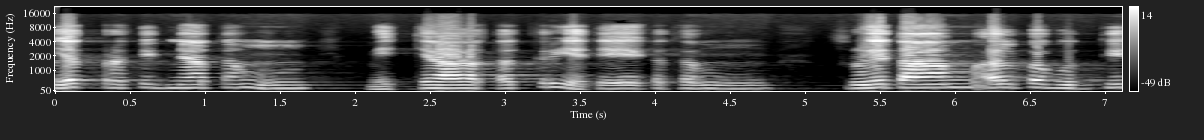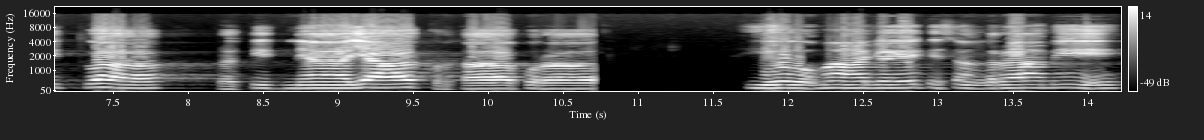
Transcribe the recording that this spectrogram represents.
यत्प्रतिज्ञातं? मिथ्या तत्क्रियते कथं श्रूयताम् अल्पबुद्धित्वा प्रतिज्ञाया कृता पुरा। यो मा जयति सङ्ग्रामे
